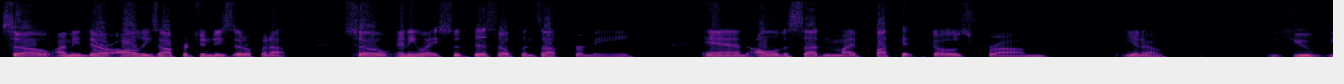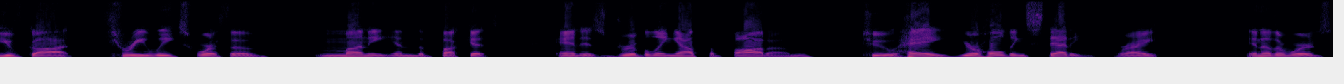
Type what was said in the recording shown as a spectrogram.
So, I mean, there are all these opportunities that open up. So, anyway, so this opens up for me. And all of a sudden, my bucket goes from, you know, you've, you've got three weeks worth of money in the bucket and it's dribbling out the bottom to, hey, you're holding steady, right? In other words,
